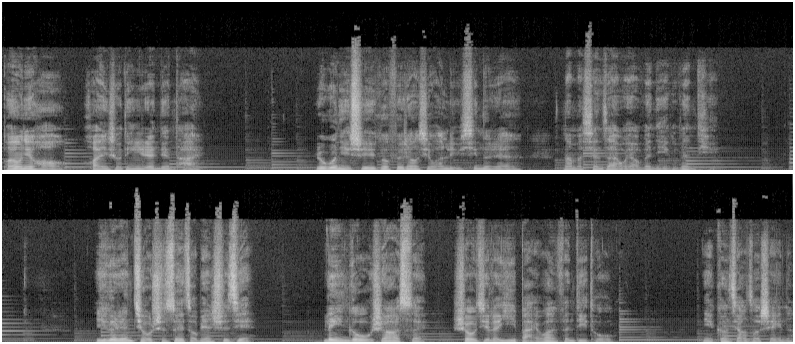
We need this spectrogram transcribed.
朋友你好，欢迎收听一人电台。如果你是一个非常喜欢旅行的人，那么现在我要问你一个问题：一个人九十岁走遍世界，另一个五十二岁收集了一百万份地图，你更想做谁呢？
